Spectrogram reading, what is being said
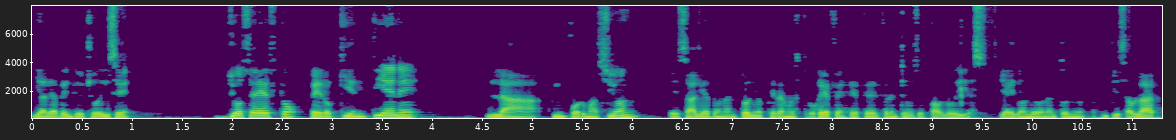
y alias 28 dice, yo sé esto, pero quien tiene la información es alias don Antonio, que era nuestro jefe, jefe del Frente José Pablo Díaz. Y ahí donde don Antonio empieza a hablar,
